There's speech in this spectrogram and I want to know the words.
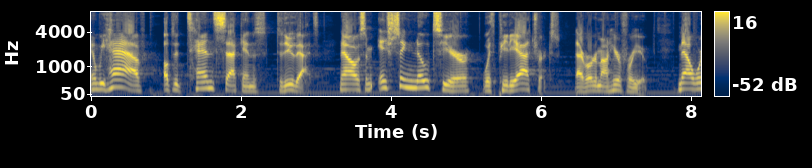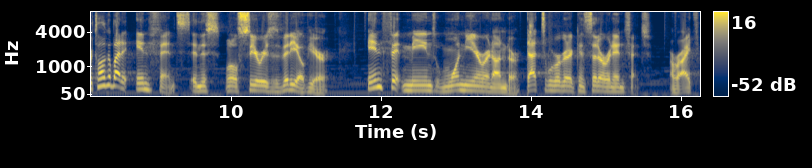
and we have up to 10 seconds to do that. Now, some interesting notes here with pediatrics. I wrote them out here for you. Now, we're talking about infants in this little series of video here. Infant means one year and under. That's what we're going to consider an infant. All right.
